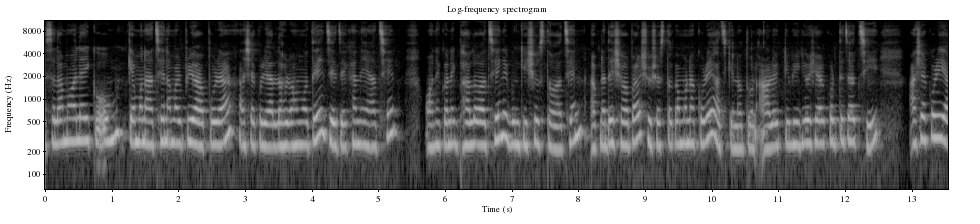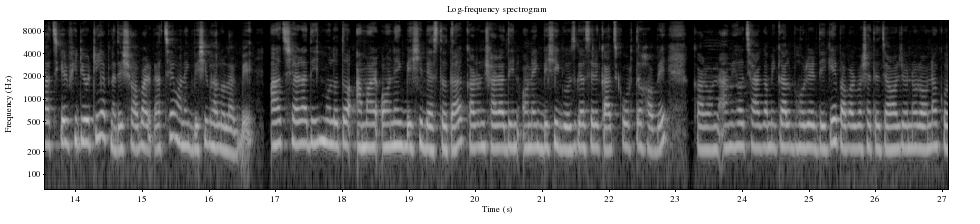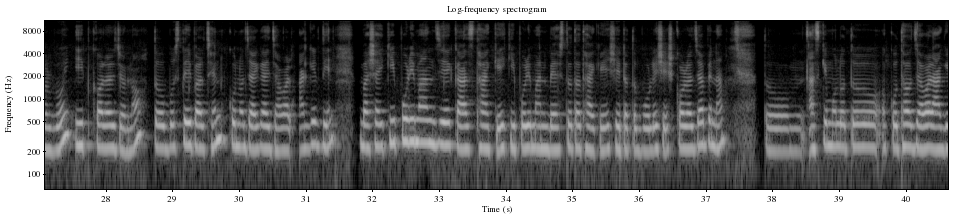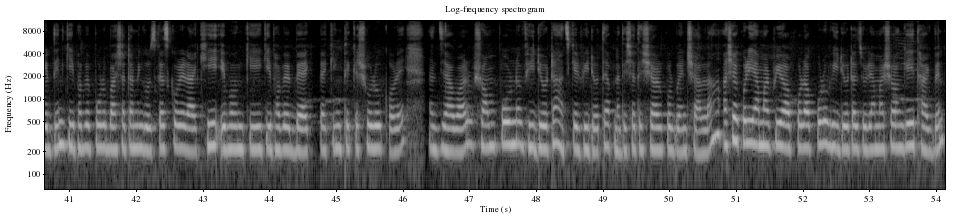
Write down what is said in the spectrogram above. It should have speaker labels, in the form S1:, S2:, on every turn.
S1: আসসালামু আলাইকুম। কেমন আছেন আমার প্রিয় আপুরা? আশা করি আল্লাহ রহমতে যে যেখানে আছেন, অনেক অনেক ভালো আছেন এবং কি সুস্থ আছেন। আপনাদের সবার সুস্বাস্থ্য কামনা করে আজকে নতুন আরও একটি ভিডিও শেয়ার করতে যাচ্ছি। আশা করি আজকের ভিডিওটি আপনাদের সবার কাছে অনেক বেশি ভালো লাগবে। আজ সারা দিন মূলত আমার অনেক বেশি ব্যস্ততা, কারণ সারা দিন অনেক বেশি গোছগাছের কাজ করতে হবে। কারণ আমি হচ্ছে আগামীকাল ভোরের দিকে বাবার বাসাতে যাওয়ার জন্য রওনা করব ঈদ করার জন্য। তো বুঝতেই পারছেন কোনো জায়গায় যাওয়ার আগের দিন বাসায় কি পরিমাণ যে কাজ থাকে, কি পরিমাণ ব্যস্ততা থাকে, সেটা তো বলে শেষ করা যাবে না। তো আজকে মূলত কোথাও যাওয়ার আগের দিন কীভাবে পুরো বাসাটা আমি গোছগাছ করে রাখি এবং কি কীভাবে ব্যাগ প্যাকিং থেকে শুরু করে যাওয়ার সম্পূর্ণ ভিডিওটা আজকের ভিডিওতে আপনাদের সাথে শেয়ার করব ইনশাল্লাহ আশা করি আমার প্রিয় অপরা পুরো ভিডিওটা জুড়ে আমার সঙ্গেই থাকবেন।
